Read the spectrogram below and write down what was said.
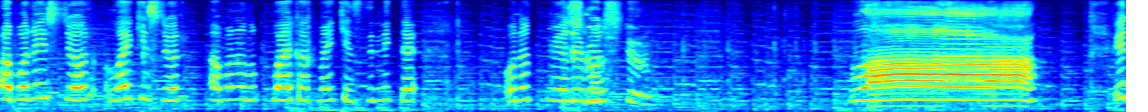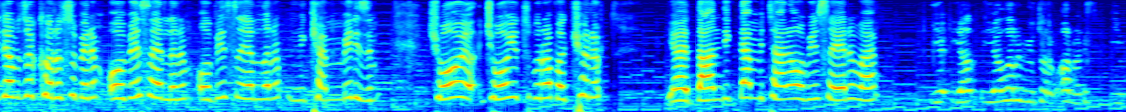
abone istiyor, like istiyor. Abone olup like atmayı kesinlikle Bir de unutmuyorsunuz. istiyorum. Vaa! Videomuzun konusu benim OBS ayarlarım. OBS ayarlarım mükemmelizm. Çoğu, çoğu YouTuber'a bakıyorum. Ya dandikten bir tane OBS ayarı var. Ya, ya, yalarım yutarım ananı s**eyim.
